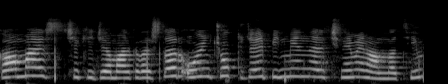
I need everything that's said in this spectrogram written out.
Gamais çekeceğim arkadaşlar. Oyun çok güzel. Bilmeyenler için hemen anlatayım.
